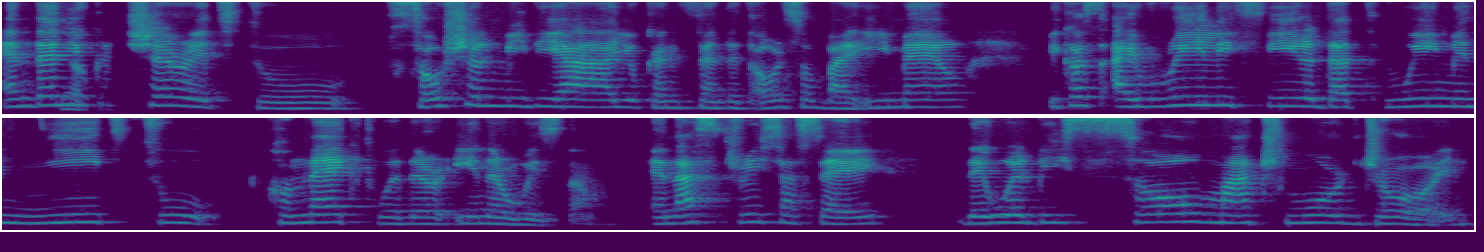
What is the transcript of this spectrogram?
and then yep. you can share it to social media. You can send it also by email because I really feel that women need to connect with their inner wisdom. And as Teresa say, there will be so much more joy.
